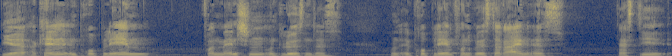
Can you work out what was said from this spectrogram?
Wir erkennen ein Problem von Menschen und lösen das. Und ein Problem von Röstereien ist, dass die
